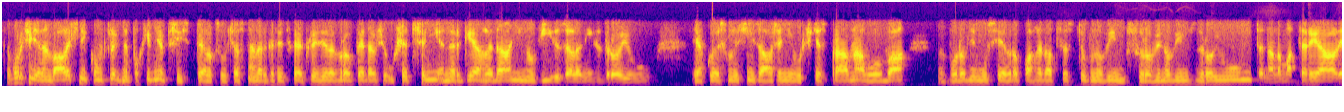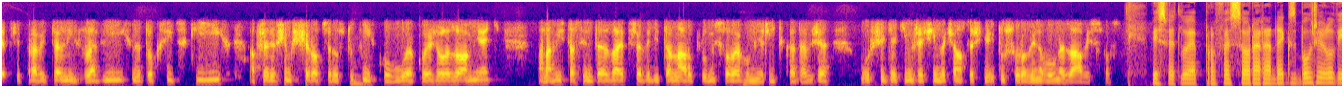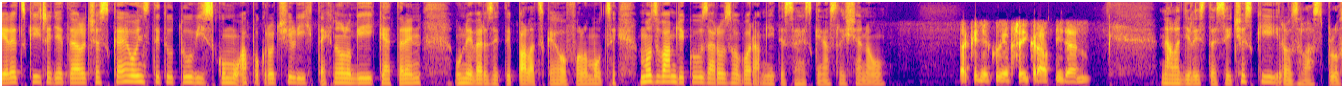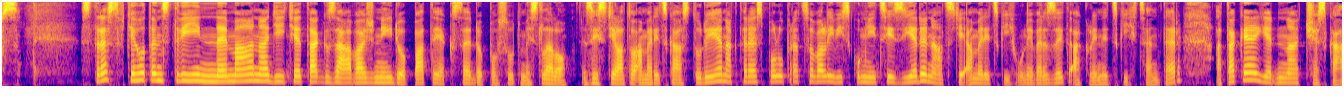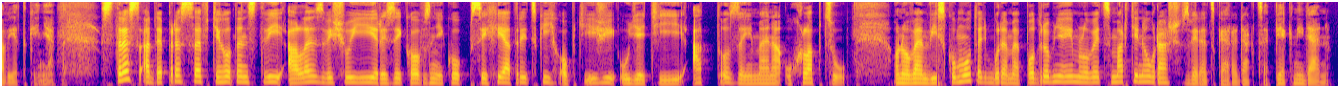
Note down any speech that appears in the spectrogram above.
Tak určitě ten válečný konflikt nepochybně přispěl k současné energetické krizi v Evropě, takže ušetření energie a hledání nových zelených zdrojů, jako je sluneční záření, je určitě správná volba. Podobně musí Evropa hledat cestu k novým surovinovým zdrojům. Ten nanomateriál je připravitelný z levných, netoxických a především široce dostupných kovů, jako je železo a měď. A navíc ta syntéza je převeditelná do průmyslového měřítka, takže určitě tím řešíme částečně i tu surovinovou nezávislost. Vysvětluje profesor Radek Zbořil, vědecký ředitel Českého institutu výzkumu a pokročilých technologií Catherine Univerzity Palackého v Olomouci. Moc vám děkuji za rozhovor a mějte se hezky naslyšenou. Taky děkuji a přeji krásný den. Naladili jste si Český rozhlas plus. Stres v těhotenství nemá na dítě tak závažný dopad, jak se doposud myslelo. Zjistila to americká studie, na které spolupracovali výzkumníci z 11 amerických univerzit a klinických center a také jedna česká vědkyně. Stres a deprese v těhotenství ale zvyšují riziko vzniku psychiatrických obtíží u dětí, a to zejména u chlapců. O novém výzkumu teď budeme podrobněji mluvit s Martinou Raš z vědecké redakce. Pěkný den.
